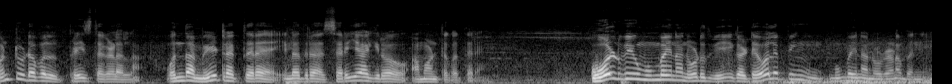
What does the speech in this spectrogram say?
ಒನ್ ಟು ಡಬಲ್ ಪ್ರೈಸ್ ತಗೊಳ್ಳಲ್ಲ ಒಂದ ಮೀಟ್ರ್ ಹಾಕ್ತಾರೆ, ಇಲ್ಲದ್ರೆ ಸರಿಯಾಗಿರೋ ಅಮೌಂಟ್ ತಗೋತಾರೆ. ಓಲ್ಡ್ ವ್ಯೂ ಮುಂಬೈನ ನೋಡಿದ್ವಿ. ಈಗ ಡೆವಲಪಿಂಗ್ ಮುಂಬೈನ ನೋಡೋಣ ಬನ್ನಿ.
